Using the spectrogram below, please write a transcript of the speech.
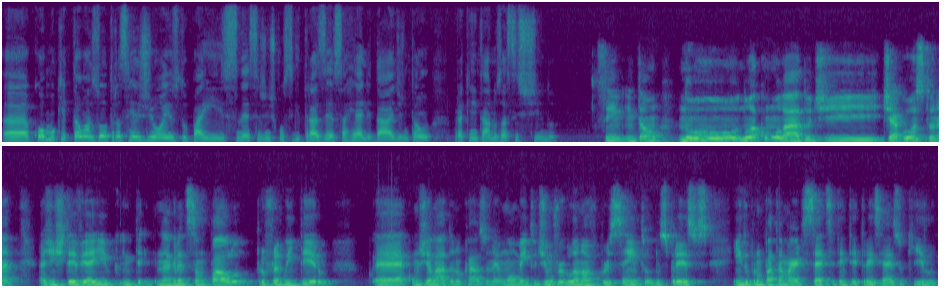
Uh, como que estão as outras regiões do país, né? Se a gente conseguir trazer essa realidade, então, para quem está nos assistindo. Sim, então no, no acumulado de, de agosto, né, a gente teve aí na Grande São Paulo, para o frango inteiro, é, congelado no caso, né? Um aumento de 1,9% nos preços, indo para um patamar de R$ 7,73 o quilo,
